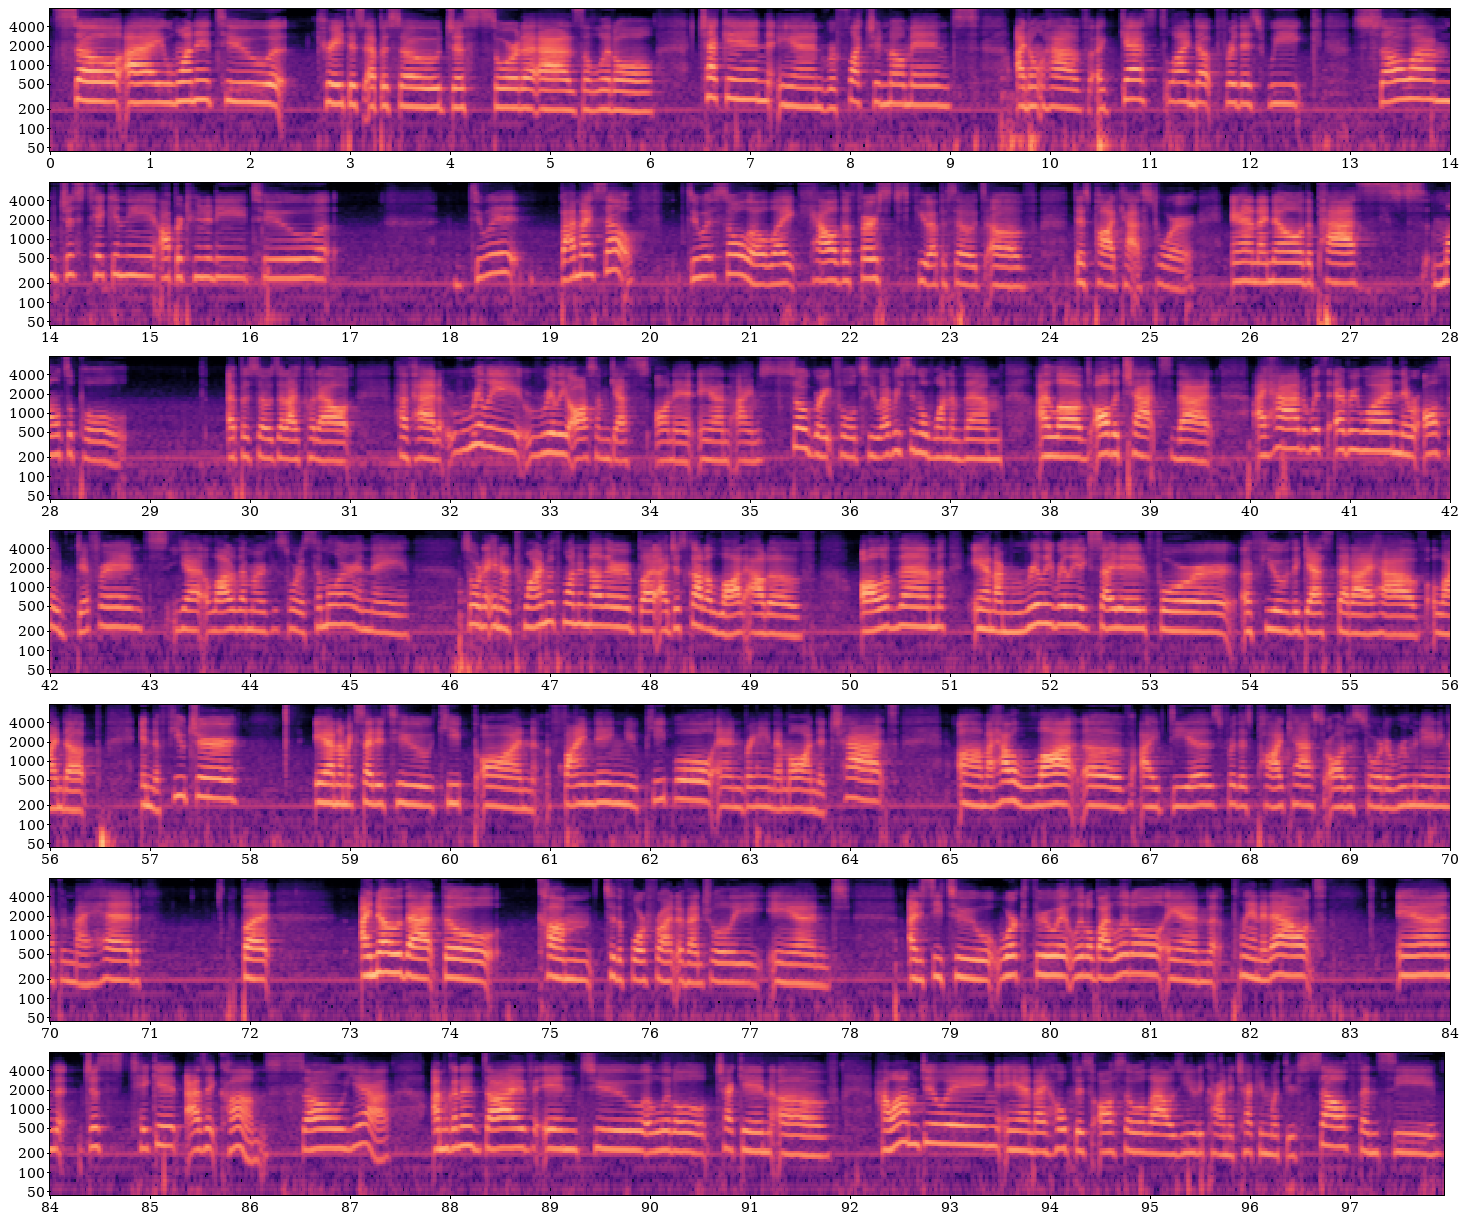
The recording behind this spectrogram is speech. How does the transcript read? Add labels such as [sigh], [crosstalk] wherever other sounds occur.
So I wanted to create this episode just sort of as a little check in and reflection moments. I don't have a guest lined up for this week, so I'm just taking the opportunity to do it by myself, do it solo, like how the first few episodes of this podcast were. And I know the past multiple episodes that I've put out have had really, really awesome guests on it, and I'm so grateful to every single one of them. I loved all the chats that I had with everyone. They were all so different, yet a lot of them are sort of similar and they sort of intertwine with one another, but I just got a lot out of all of them, and I'm really, really excited for a few of the guests that I have lined up in the future and I'm excited to keep on finding new people and bringing them on to chat. Um, I have a lot of ideas for this podcast, they're all just sort of ruminating up in my head, but I know that they'll come to the forefront eventually, and I just need to work through it little by little and plan it out and just take it as it comes. So, yeah. I'm going to dive into a little check in of how I'm doing, and I hope this also allows you to kind of check in with yourself and see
